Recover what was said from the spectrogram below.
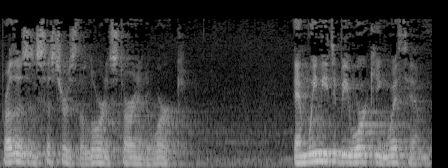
Brothers and sisters, the Lord is starting to work. And we need to be working with him.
